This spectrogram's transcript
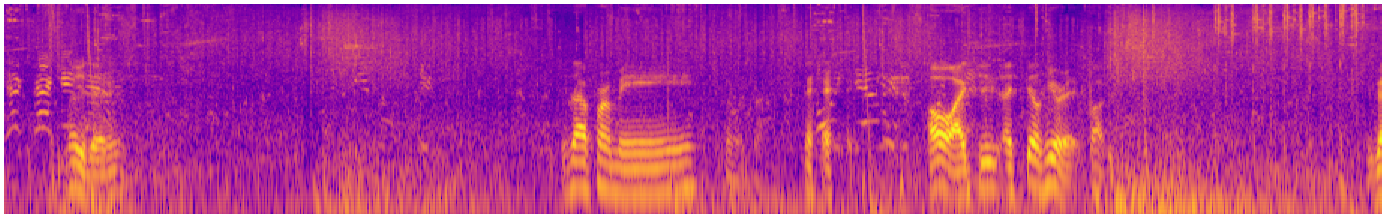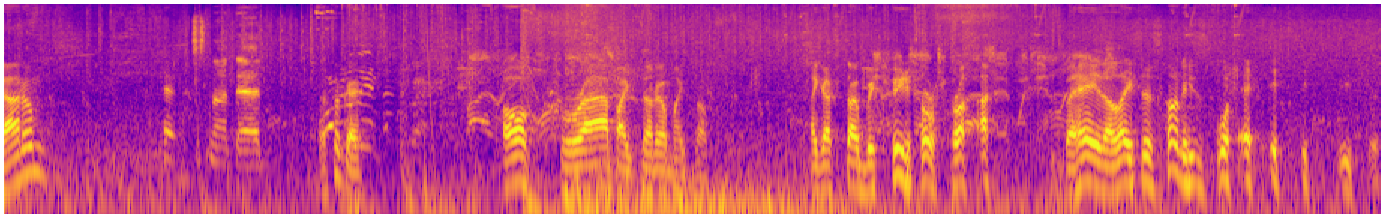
Check back in. No, you didn't. Is that for me? No, it's not. Calling down a oh, I see. I still hear it. Fuck. You got him? It's not dead. That's okay. Oh crap! I shut it myself. I got stuck between the rocks. But hey, the laser's on his way. Jesus.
